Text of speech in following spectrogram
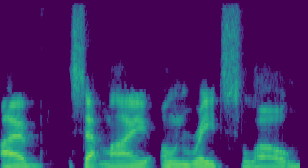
I've set my own rates low,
